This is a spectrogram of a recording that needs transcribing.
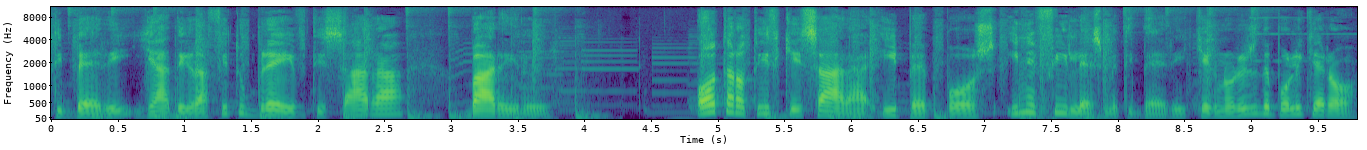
την Perry για αντιγραφή του Brave της Sarah Bareilles. Όταν ρωτήθηκε η Σάρα είπε πως είναι φίλες με την Perry και γνωρίζονται πολύ καιρό.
